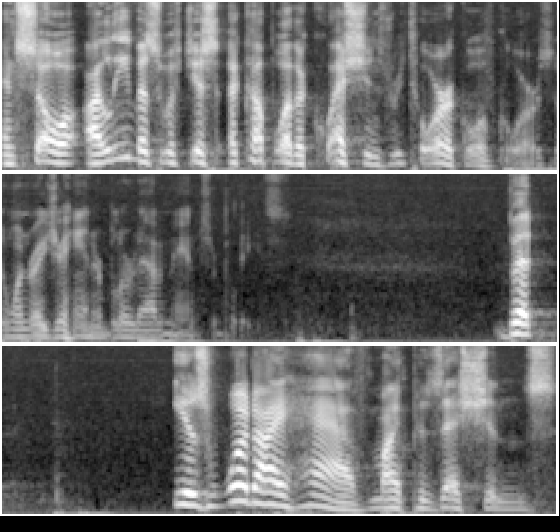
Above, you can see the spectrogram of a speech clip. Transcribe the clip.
And so I leave us with just a couple other questions, rhetorical, of course. No one raise your hand or blurt out an answer, please. But is what I have, my possessions,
